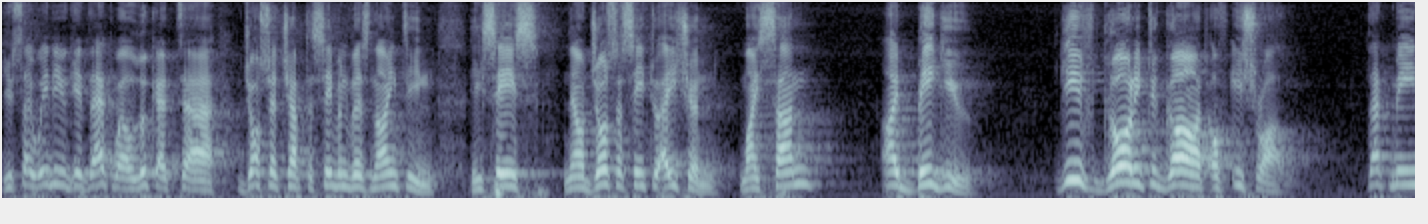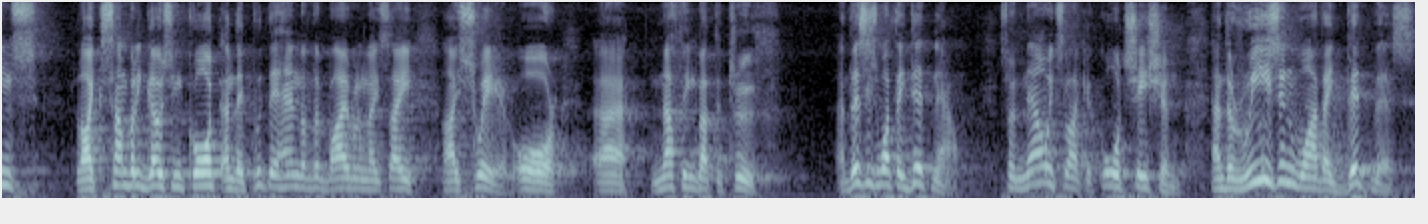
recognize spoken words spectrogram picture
You say, where do you get that? Well, look at uh, Joshua chapter 7, verse 19. He says, Now Joshua said to Achan, My son, I beg you, give glory to God of Israel. That means like somebody goes in court and they put their hand on the Bible and they say, I swear, or uh, nothing but the truth. And this is what they did now. So now it's like a court session. And the reason why they did this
